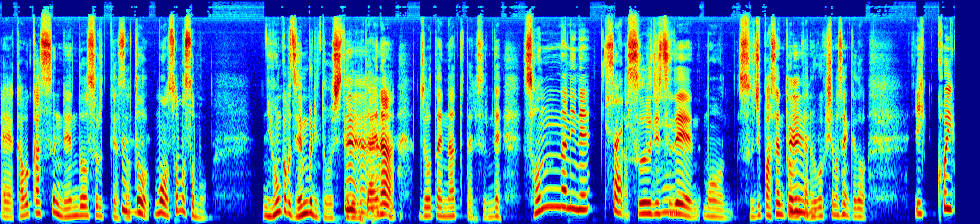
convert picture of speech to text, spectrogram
えー株価指数に連動するってやつだと、うん。もうそもそも日本株全部に投資してるみたいうんうん。うな状態になってたりするんでそんなにねね。数日でもう数十パーセントみたいな動きしませんけど、一個一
